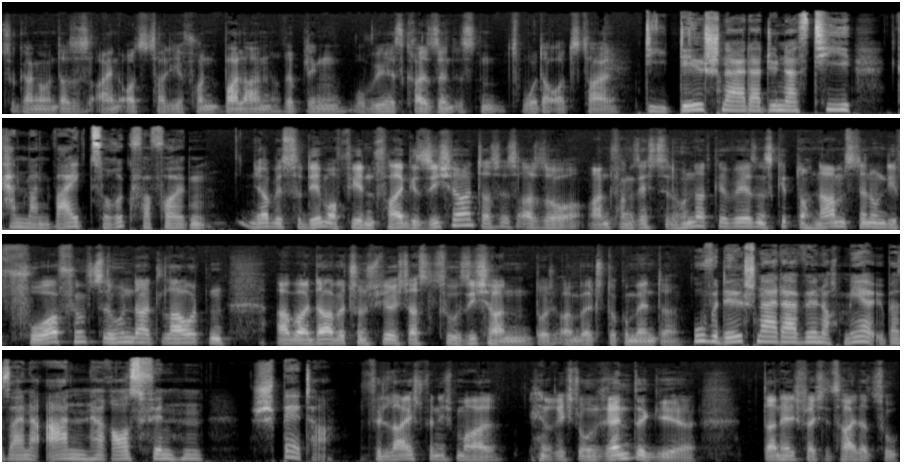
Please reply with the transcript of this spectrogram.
zugange. Und das ist ein Ortsteil hier von Ballern. Ripplingen, wo wir jetzt gerade sind, ist ein zweiter Ortsteil. Die Dillschneider-Dynastie kann man weit zurückverfolgen. Ja, bis zu dem auf jeden Fall gesichert. Das ist also Anfang 1600 gewesen. Es gibt noch Namensnennungen, die vor 1500 lauten, aber da wird schon schwierig, das zu sichern durch irgendwelche Dokumente. Uwe Dillschneider will noch mehr über seine Ahnen herausfinden später. Vielleicht, wenn ich mal in Richtung Rente gehe, dann hätte ich vielleicht die Zeit dazu.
